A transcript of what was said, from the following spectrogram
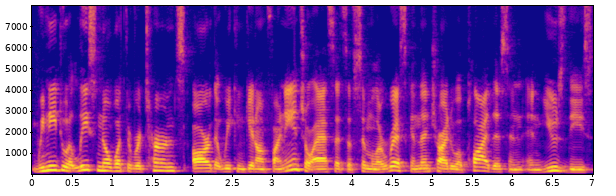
we need to at least know what the returns are that we can get on financial assets of similar risk and then try to apply this and, and use these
